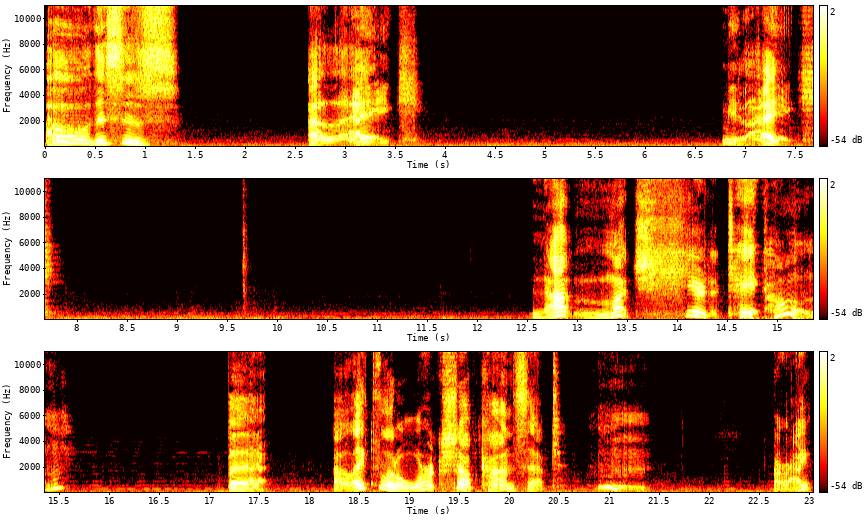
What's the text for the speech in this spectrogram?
Oh, this is a lake. Me like. Not much here to take home. But I like the little workshop concept. Hmm. Alright.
